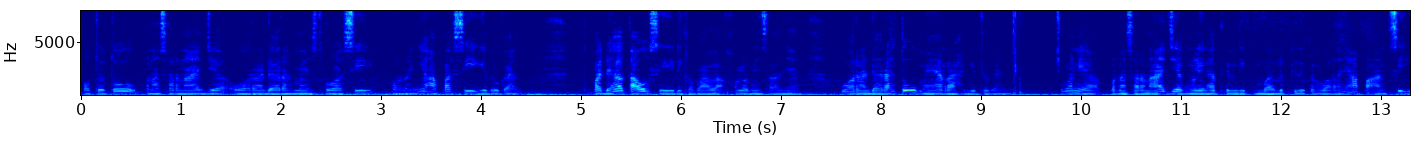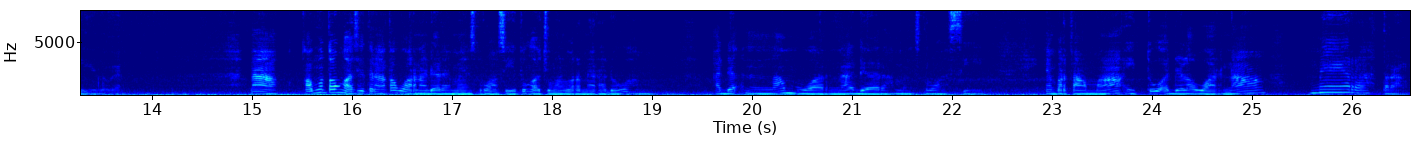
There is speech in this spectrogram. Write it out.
Waktu itu penasaran aja warna darah menstruasi warnanya apa sih gitu kan? Padahal tahu sih di kepala kalau misalnya warna darah tuh merah gitu kan cuman ya penasaran aja ngelihatin di pembalut gitu kan warnanya apaan sih gitu kan. Nah kamu tahu nggak sih ternyata warna darah menstruasi itu nggak cuma warna merah doang. Ada enam warna darah menstruasi. Yang pertama itu adalah warna merah terang.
